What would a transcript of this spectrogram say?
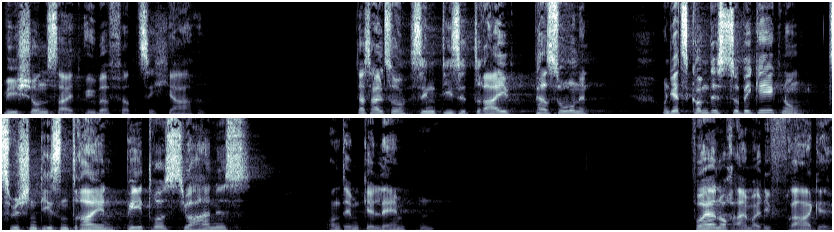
wie schon seit über 40 Jahren. Das also sind diese drei Personen. Und jetzt kommt es zur Begegnung zwischen diesen dreien, Petrus, Johannes und dem Gelähmten. Vorher noch einmal die Frage,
